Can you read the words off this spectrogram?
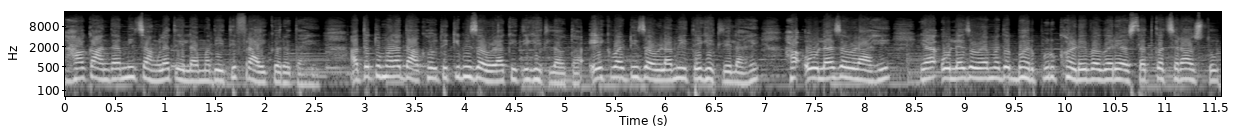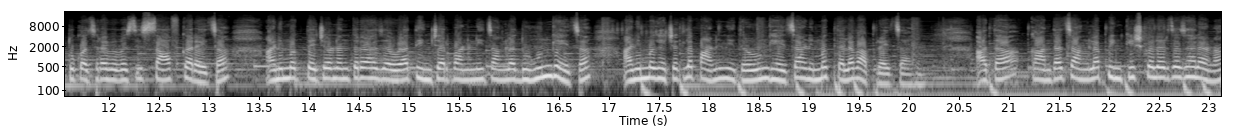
हा कांदा मी चांगला तेलामध्ये इथे फ्राय करत आहे. आता तुम्हाला दाखवते की मी जवळा किती घेतला होता. एक वाटी जवळा मी इथे घेतलेला आहे. हा ओला जवळा आहे. या ओल्या जवळ्यामध्ये भरपूर खडे वगैरे असतात. कचरा असतो. तो कचरा व्यवस्थित साफ करायचा आणि मग त्याच्यानंतर हा जवळा तीन चार पाण्याने चांगला धुवून घ्यायचा आणि मग ह्याच्यातलं पाणी नितळून घ्यायचं आणि मग त्याला वापरायचं आहे. आता कांदा चांगला पिंकिश कलरचा झाला ना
